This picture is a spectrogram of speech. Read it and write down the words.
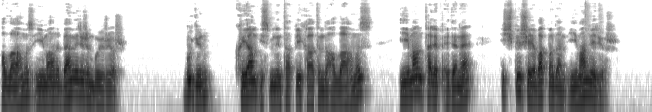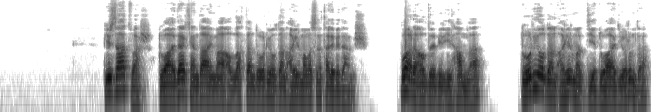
Allah'ımız imanı ben veririm buyuruyor. Bugün Kıyam isminin tatbikatında Allah'ımız iman talep edene hiçbir şeye bakmadan iman veriyor. Bir zat var. Dua ederken daima Allah'tan doğru yoldan ayırmamasını talep edermiş. Bu ara aldığı bir ilhamla doğru yoldan ayırma diye dua ediyorum da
